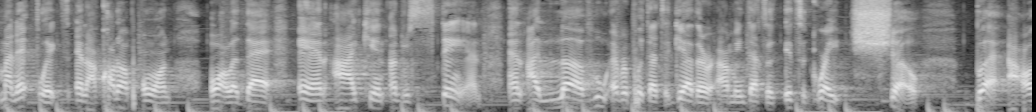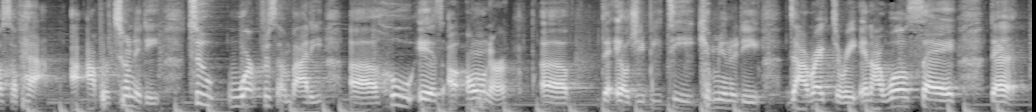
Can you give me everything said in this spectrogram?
my Netflix and I caught up on all of that and I can understand and I love whoever put that together. I mean that's a it's a great show. But I also have had an opportunity to work for somebody uh, who is a owner of the LGBT community directory. And I will say that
